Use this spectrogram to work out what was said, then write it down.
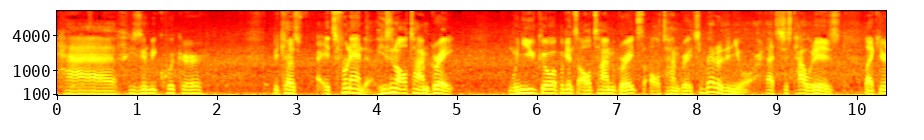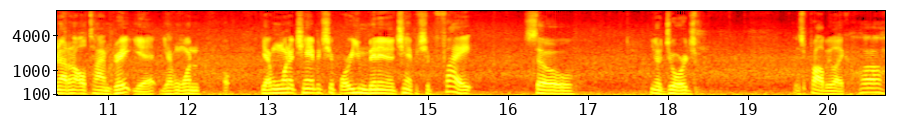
have, he's going to be quicker because it's Fernando. He's an all time great. When you go up against all time greats, all time greats are better than you are. That's just how it is. Like you're not an all time great yet. You haven't won, you haven't won a championship or even been in a championship fight. So, you know, George is probably like, oh,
